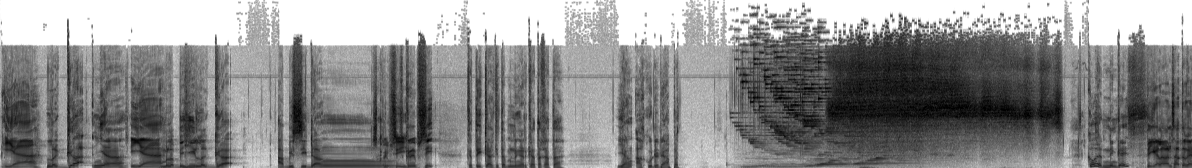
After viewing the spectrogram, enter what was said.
Iya. leganya Iya. melebihi lega abis sidang Skripsi. skripsi ketika kita mendengar kata-kata yang aku udah dapet. Kok hening guys? Tiga lawan satu kan?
